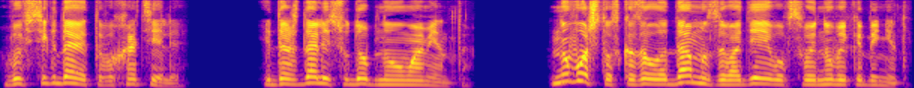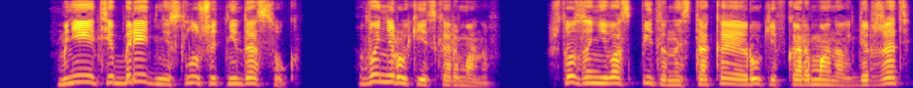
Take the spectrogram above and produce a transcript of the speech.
Вы всегда этого хотели и дождались удобного момента. Ну вот что сказала дама, заводя его в свой новый кабинет. Мне эти бредни слушать не досуг. Вынь руки из карманов. Что за невоспитанность такая руки в карманах держать,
